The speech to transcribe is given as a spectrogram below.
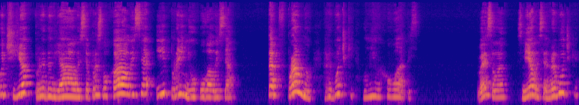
Хоч як придивлялися, прислухалися і принюхувалися. Так вправно грибочки вміли ховатись. Весело сміялися грибочки,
